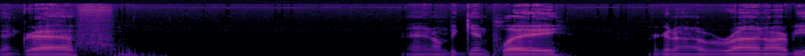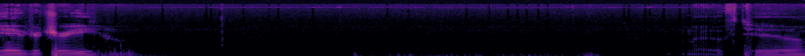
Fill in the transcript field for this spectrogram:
Event graph and on begin play. We're gonna run our behavior tree. Move to.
